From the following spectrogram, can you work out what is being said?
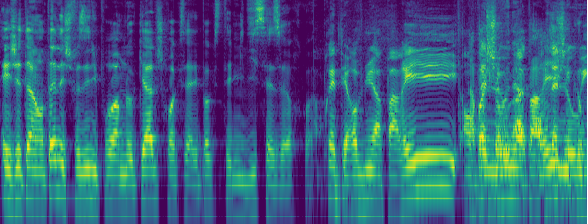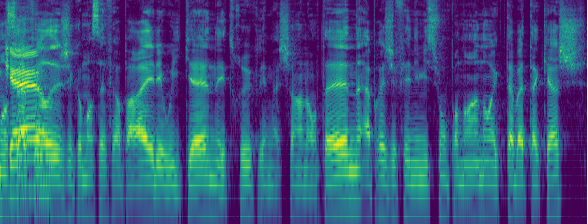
Et j'étais à l'antenne et je faisais du programme local. Je crois que c'est à l'époque, c'était midi 16h. Quoi. Après, t'es revenu à Paris. Après, je suis revenu à Paris, j'ai commencé, à faire- j'ai commencé à faire pareil, les week-ends, les trucs, les machins à l'antenne. Après, j'ai fait une émission pendant un an avec Tabata Cash.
